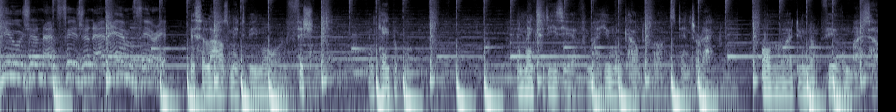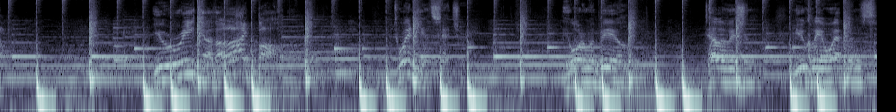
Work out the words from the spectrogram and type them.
Fusion and fission and M theory. This allows me to be more efficient and capable, and makes it easier for my human counterparts to interact with, although I do not feel them myself. Eureka, the light bulb. 20th century. The automobile, television, nuclear weapons,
